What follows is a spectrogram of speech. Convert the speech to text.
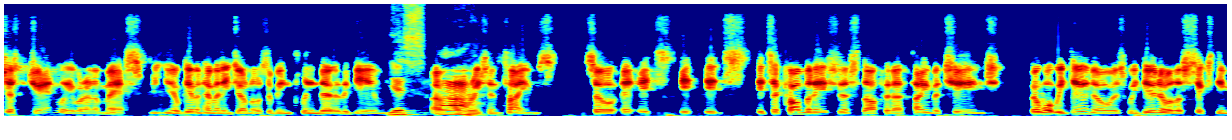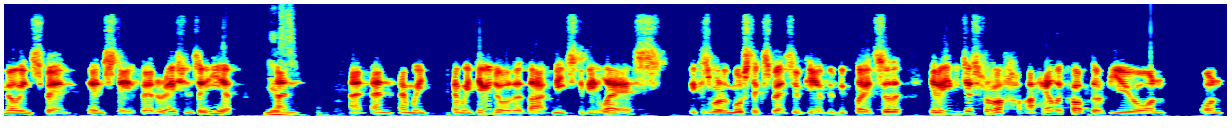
Just generally, we're in a mess. You know, given how many journals have been cleaned out of the game yes. of, Ah. of recent times. So it, it's it, it's it's a combination of stuff in a time of change. But what we do know is we do know there's 60 million spent in state federations a year, Yes. and, and and and we and we do know that that needs to be less because we're the most expensive game to be played. So that you know, even just from a, a helicopter view on on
